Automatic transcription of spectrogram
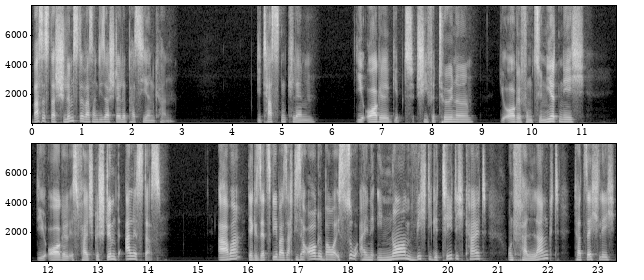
was ist das Schlimmste, was an dieser Stelle passieren kann? Die Tasten klemmen, die Orgel gibt schiefe Töne, die Orgel funktioniert nicht, die Orgel ist falsch gestimmt, alles das. Aber der Gesetzgeber sagt, dieser Orgelbauer ist so eine enorm wichtige Tätigkeit und verlangt tatsächlich,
